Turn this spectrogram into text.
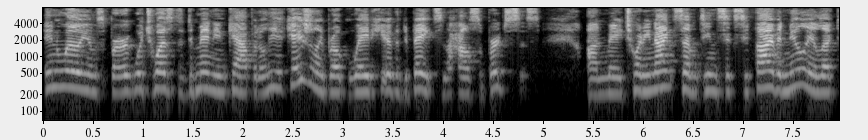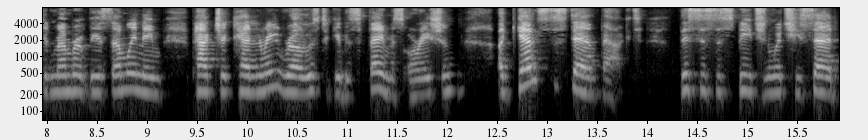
in Williamsburg, which was the Dominion capital, he occasionally broke away to hear the debates in the House of Burgesses. On May 29, 1765, a newly elected member of the Assembly named Patrick Henry rose to give his famous oration against the Stamp Act. This is the speech in which he said,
